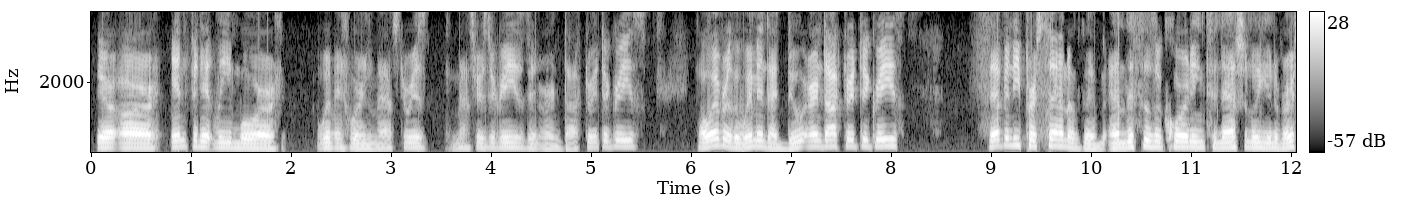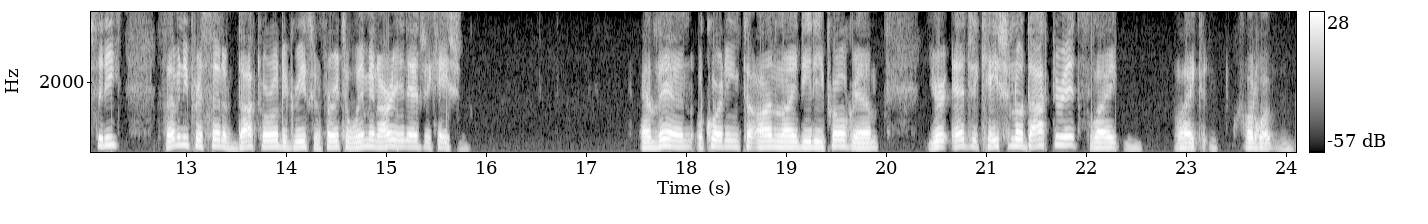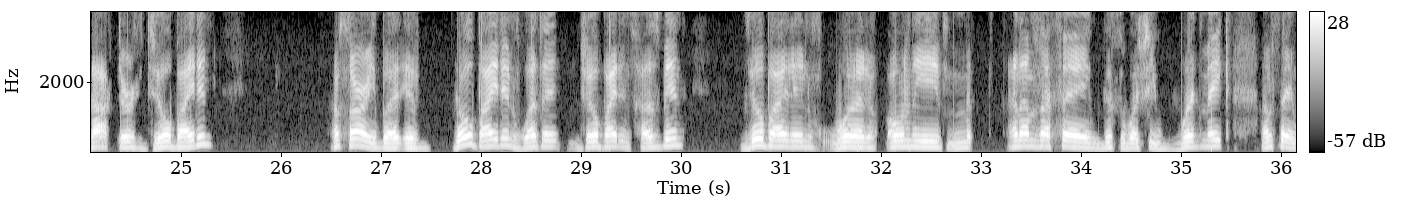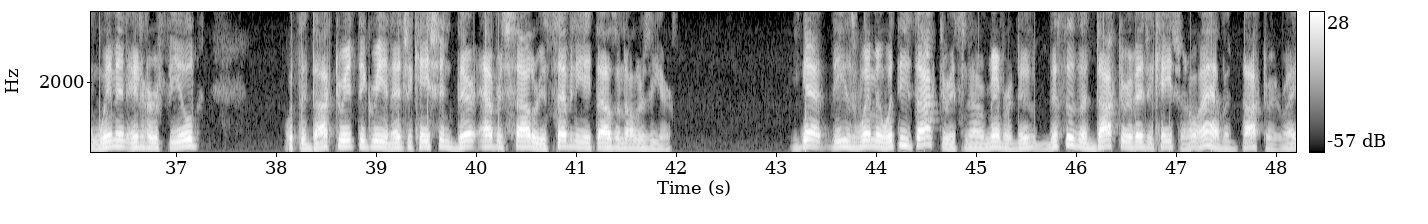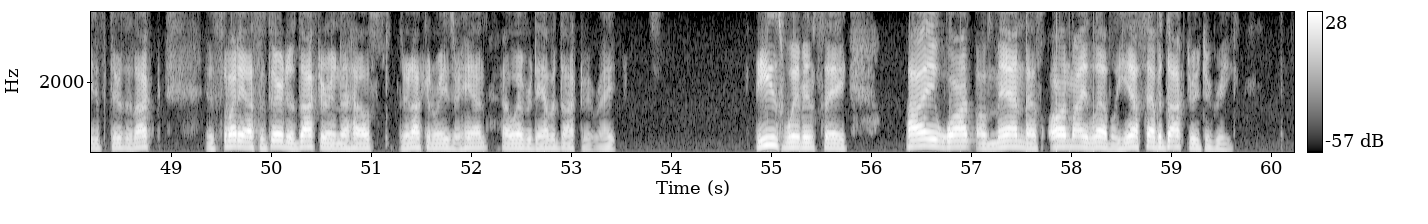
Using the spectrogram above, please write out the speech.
there are infinitely more women who earn master's master's degrees than earn doctorate degrees. However, the women that do earn doctorate degrees, 70% of them, and this is according to National University, 70% of doctoral degrees conferred to women are in education. And then, according to Online DD Program, your educational doctorates, like like quote unquote Doctor Jill Biden. I'm sorry, but if Joe Biden wasn't Joe Biden's husband, Joe Biden would only, and I'm not saying this is what she would make. I'm saying women in her field with a doctorate degree in education, their average salary is seventy eight thousand dollars a year. Yet these women with these doctorates now remember this is a doctor of education. Oh, I have a doctorate, right? If there's a doctor, if somebody asks is there a doctor in the house, they're not going to raise their hand. However, they have a doctorate, right? These women say, "I want a man that's on my level. He has to have a doctorate degree,"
